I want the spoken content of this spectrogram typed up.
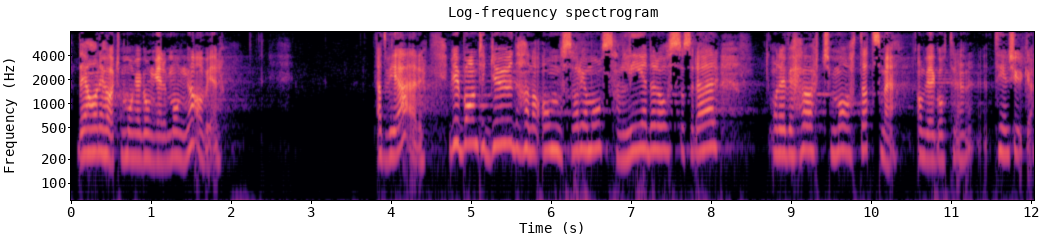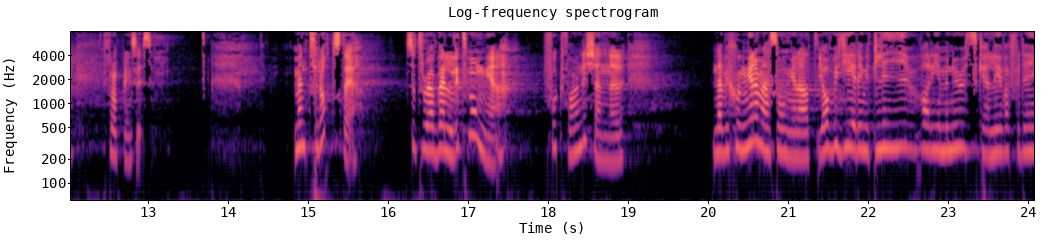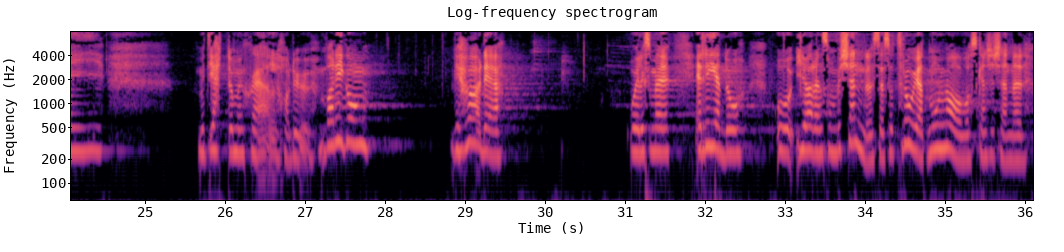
det har ni hört många gånger, många av er. Att vi är. Vi är barn till Gud, han har omsorg om oss, han leder oss och sådär. Och det har vi hört matats med om vi har gått till en, till en kyrka, förhoppningsvis. Men trots det så tror jag väldigt många fortfarande känner när vi sjunger de här sångerna att jag vill ge dig mitt liv, varje minut ska jag leva för dig. Mitt hjärta och min själ har du. Varje gång vi hör det och är, liksom är, är redo att göra en sån bekännelse så tror jag att många av oss kanske känner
